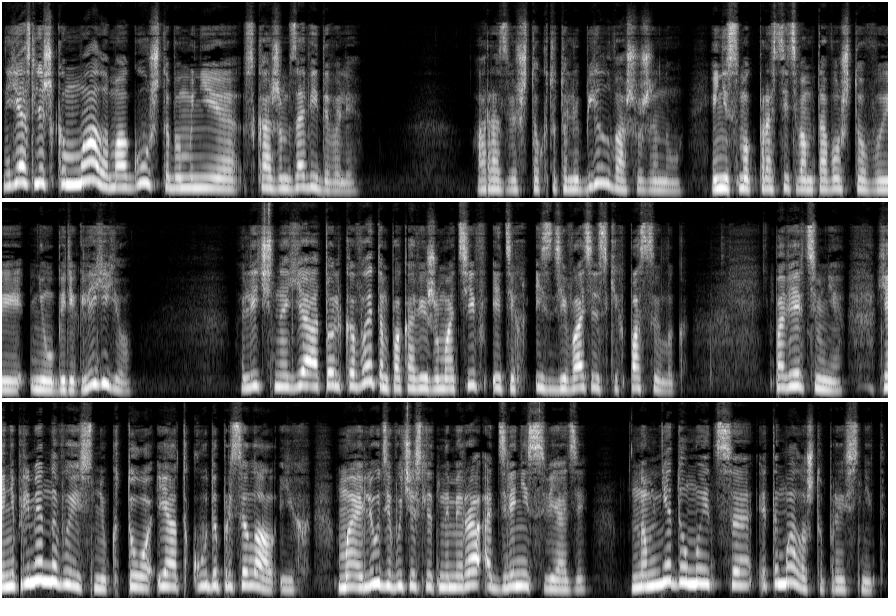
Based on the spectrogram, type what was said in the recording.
Я слишком мало могу, чтобы мне, скажем, завидовали. А разве что кто-то любил вашу жену и не смог простить вам того, что вы не уберегли ее? Лично я только в этом пока вижу мотив этих издевательских посылок. Поверьте мне, я непременно выясню, кто и откуда присылал их. Мои люди вычислят номера отделений связи. Но мне думается, это мало что прояснит.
